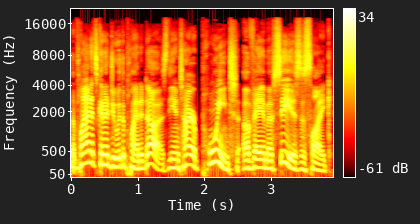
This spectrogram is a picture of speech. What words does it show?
The planet's going to do what the planet does. The entire point of AMFC is this like,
